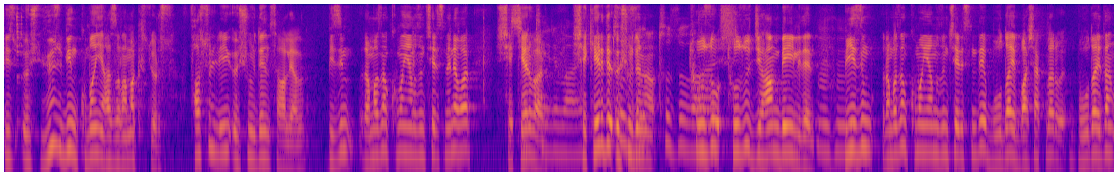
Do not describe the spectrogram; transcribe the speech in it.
Biz öş- 100 bin kumanya hazırlamak istiyoruz. Fasulyeyi öşürden sağlayalım. Bizim Ramazan kumanyamızın içerisinde ne var? Şeker var. Şekeri var. Şekeri de Tuzu- öşürden al- tuzu var. tuzu, tuzu Cihan Beyli'den. Bizim Ramazan kumanyamızın içerisinde buğday başaklar, buğdaydan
